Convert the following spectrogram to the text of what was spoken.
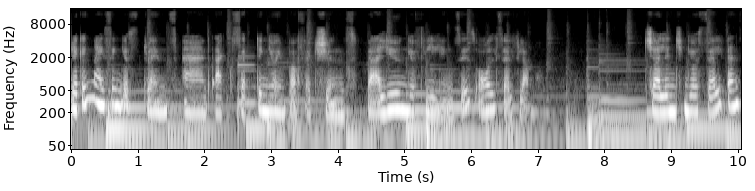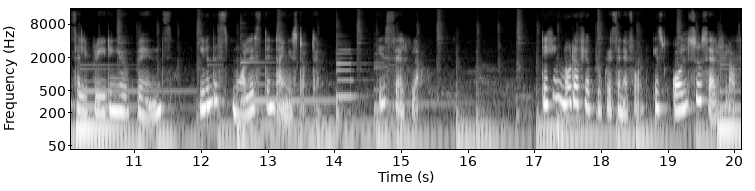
Recognizing your strengths and accepting your imperfections, valuing your feelings is all self love. Challenging yourself and celebrating your wins, even the smallest and tiniest of them, is self love. Taking note of your progress and effort is also self love.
